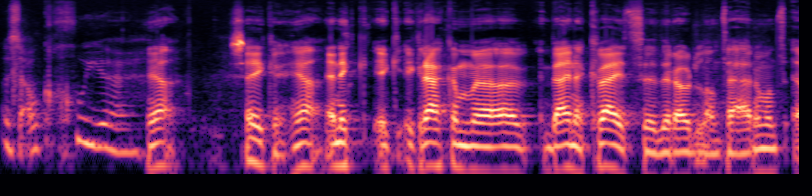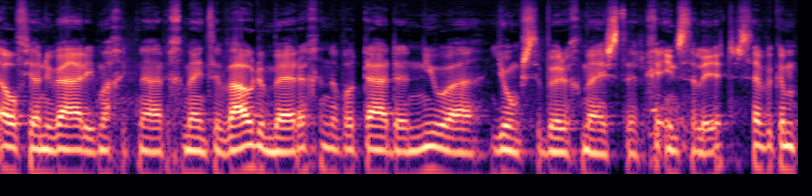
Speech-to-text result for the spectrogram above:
Dat is ook een goede... Ja, zeker. Ja. En ik, ik, ik raak hem eh, bijna kwijt, eh, de Rode Lantaarn. Want 11 januari mag ik naar de gemeente Woudenberg. En dan wordt daar de nieuwe jongste burgemeester geïnstalleerd. Dus dan heb ik hem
